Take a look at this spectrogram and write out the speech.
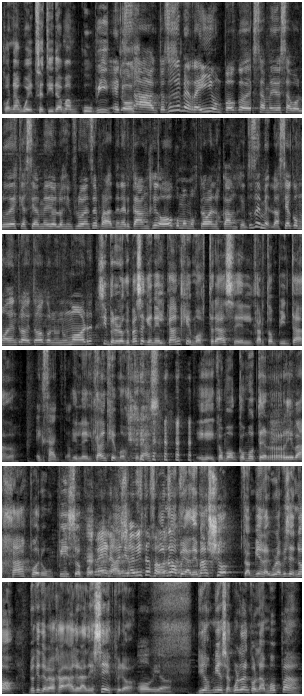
con agua, se tiraban cubitos? Exacto, entonces me reía un poco de esa medio esa boludez que hacían medio los influencers para tener canje o cómo mostraban los canjes. Entonces me, lo hacía como dentro de todo con un humor. Sí, pero lo que pasa es que en el canje mostrás el cartón pintado. Exacto. En el canje mostrás eh, cómo, cómo te rebajás por un piso. Por Bueno, yo he visto No, no, famosas- pero además yo también algunas veces no. No es que te rebajás, agradeces, pero. Obvio. Dios mío, ¿se acuerdan con la mopa?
